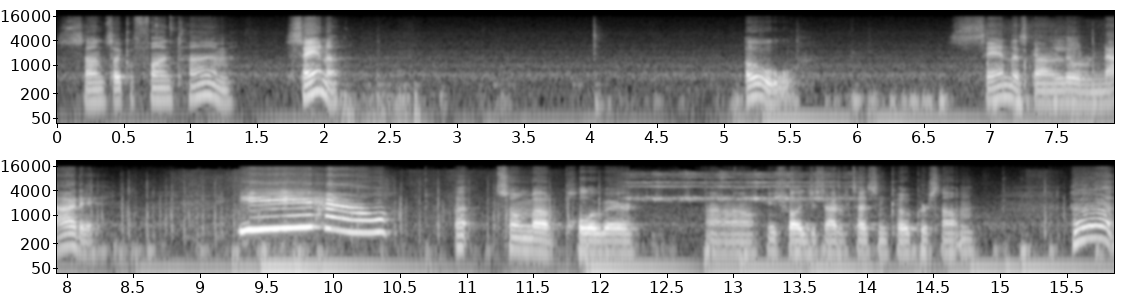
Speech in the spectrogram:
Sounds like a fun time. Santa. Oh. Santa's gone a little naughty. Yeehaw! Uh, something about a polar bear. I don't know. He's probably just advertising Coke or something. Huh.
